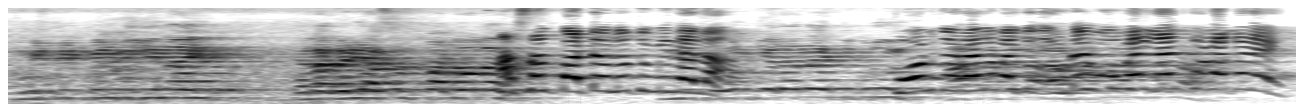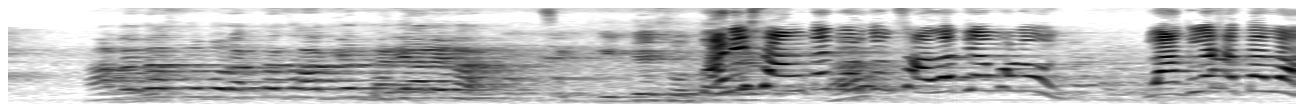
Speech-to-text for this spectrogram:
तुम्ही ट्रीटमेंट दिली नाही त्याला घरी असंच पाठवलं असंच पाठवलं तुम्ही त्याला फोन केला नाही तिकडून फोन करायला पाहिजे एवढे मोबाईल नाहीत कोणाकडे आता जास्त तो रक्ताचा हात घेत घरी आलेला इथे स्वतः आणि सांगतात वरतून चालत या म्हणून. लागले हाताला.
